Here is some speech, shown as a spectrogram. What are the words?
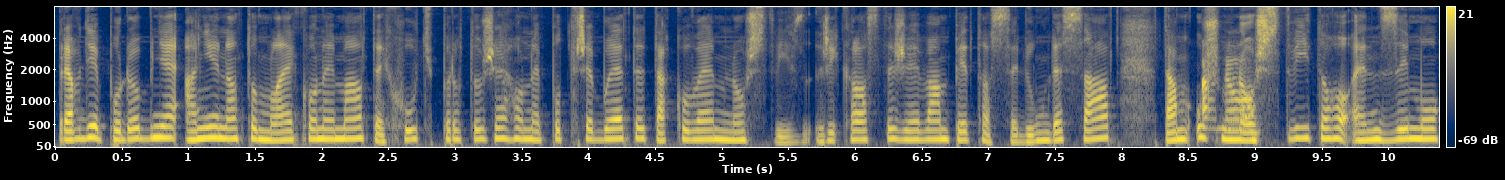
pravděpodobně ani na to mléko nemáte chuť, protože ho nepotřebujete takové množství. Říkala jste, že je vám 75, tam už ano. množství toho enzymu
